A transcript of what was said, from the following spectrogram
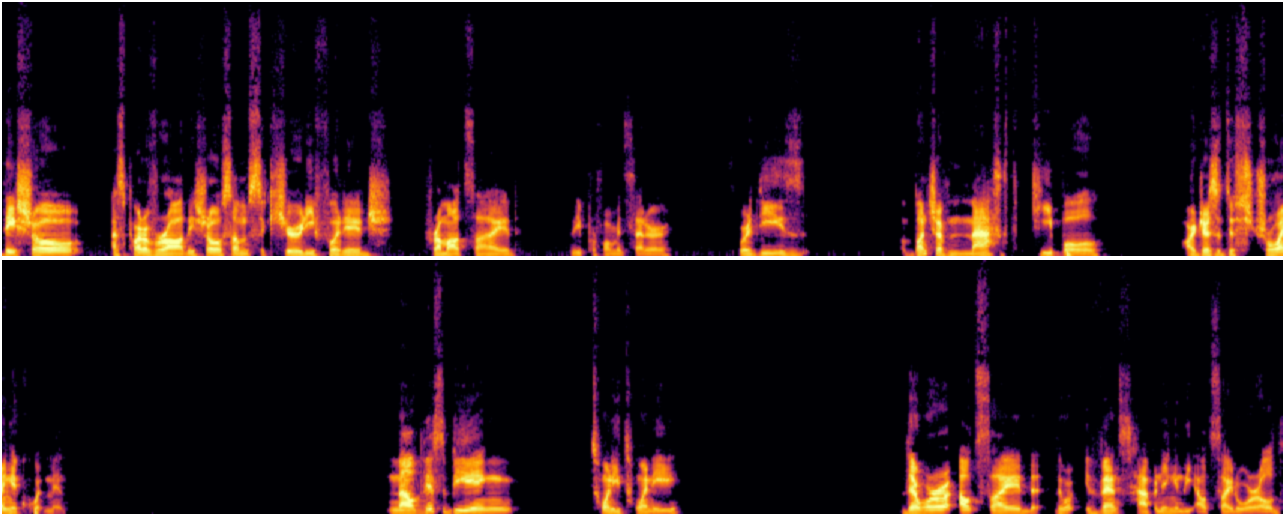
they show, as part of Raw, they show some security footage from outside the performance center where these, a bunch of masked people are just destroying equipment. Now, this being 2020, there were outside there were events happening in the outside world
